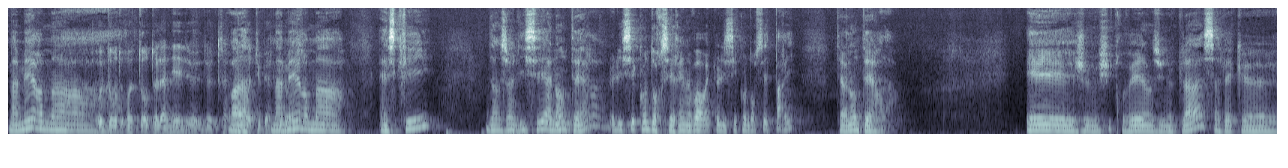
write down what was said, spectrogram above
Ma mère m'a. Retour de, retour de l'année de, traitement de la tuberculose. Ma mère m'a inscrit dans un lycée à Nanterre, le lycée Condorcet, rien à voir avec le lycée Condorcet de Paris. C'était à Nanterre, là. Et je me suis trouvé dans une classe avec euh,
